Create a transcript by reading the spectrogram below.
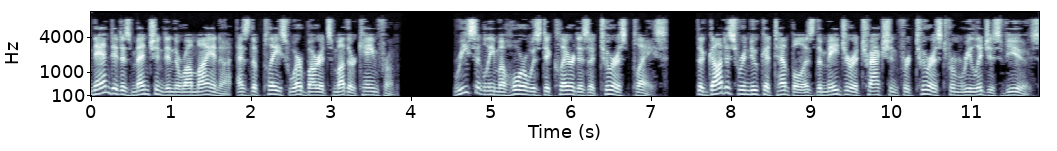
Nanded is mentioned in the Ramayana, as the place where Bharat's mother came from. Recently Mahor was declared as a tourist place. The goddess Renuka temple is the major attraction for tourist from religious views.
